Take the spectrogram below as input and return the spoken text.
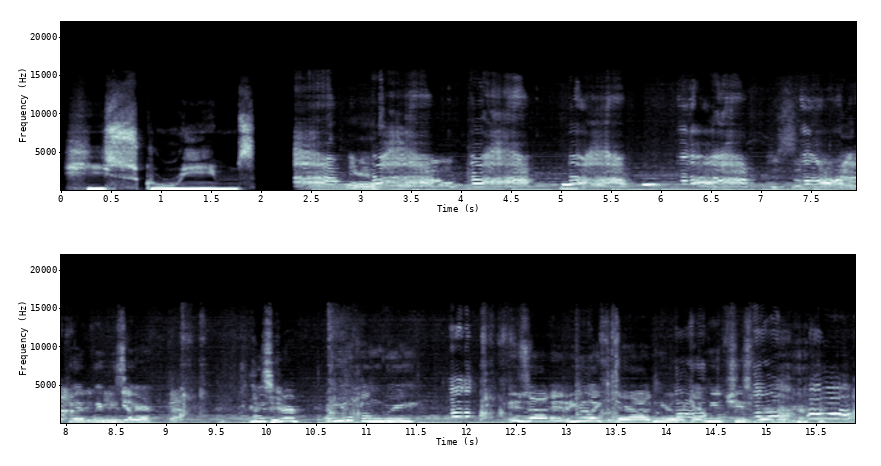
he screams. I can't believe he's here. He's here. Are you hungry? Is that it? Are you like dad and you're like, get me a cheeseburger?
